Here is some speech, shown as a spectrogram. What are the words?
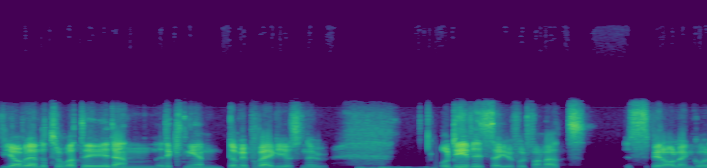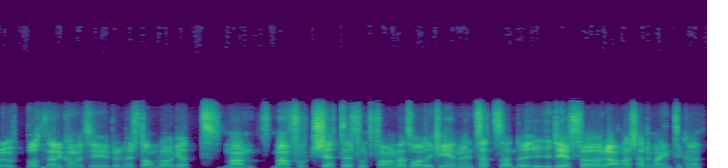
Jag vill ändå tro att det är den riktningen de är på väg i just nu. Och det visar ju fortfarande att spiralen går uppåt när det kommer till Brynäs damlag. Att man, man fortsätter fortfarande att vara lika genuint satsande i det, för annars hade man inte kunnat,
